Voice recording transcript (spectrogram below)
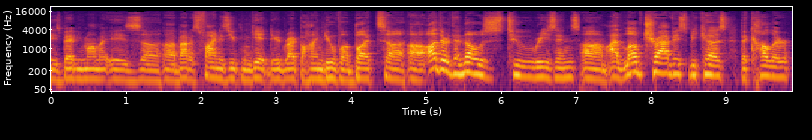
His baby mama is uh, about as fine as you can get, dude, right behind Douva. But uh, uh, other than those two reasons, um, I love Travis because the color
